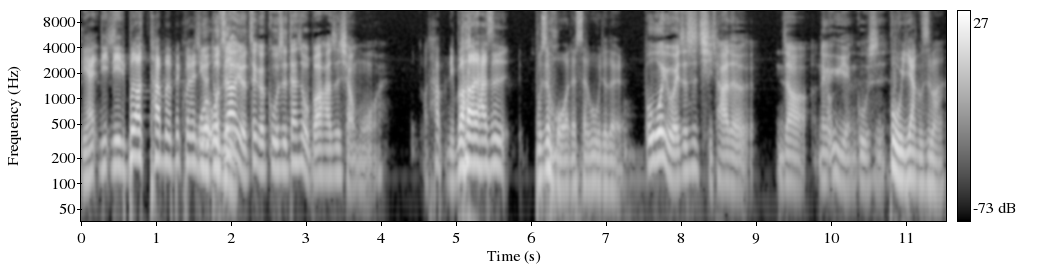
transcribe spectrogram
你还你你不知道他们被困在金鱼的肚子里？我我知道有这个故事，但是我不知道他是小木偶。哎哦他你不知道他是不是活的生物就对了，不我以为这是其他的，你知道那个寓言故事，不一样是吗？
